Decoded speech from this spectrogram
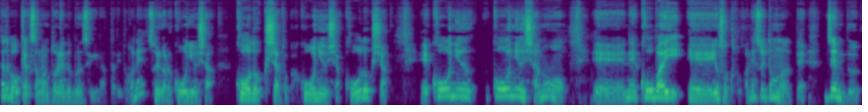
例えばお客様のトレンド分析だったりとかね、それから購入者、購読者とか購入者、購読者、えー、購入、購入者の、えー、ね、購買、えー、予測とかね、そういったものだって全部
